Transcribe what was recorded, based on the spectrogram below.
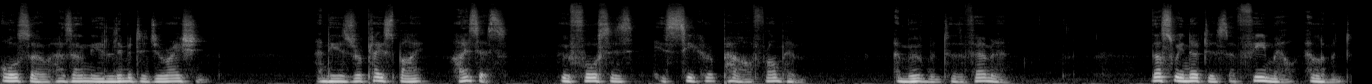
also has only a limited duration, and he is replaced by Isis, who forces his secret power from him, a movement to the feminine. Thus we notice a female element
